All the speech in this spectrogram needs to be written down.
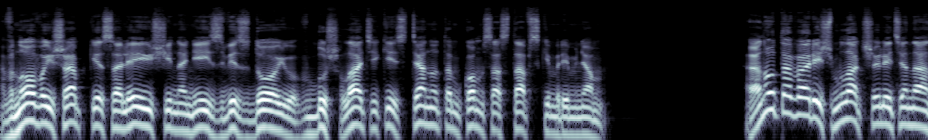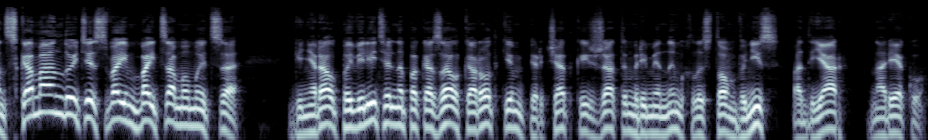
в новой шапке с олеющей на ней звездою, в бушлатике, стянутом комсоставским ремнем. «А ну, товарищ младший лейтенант, скомандуйте своим бойцам умыться!» Генерал повелительно показал коротким перчаткой сжатым ременным хлыстом вниз, под яр, на реку.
